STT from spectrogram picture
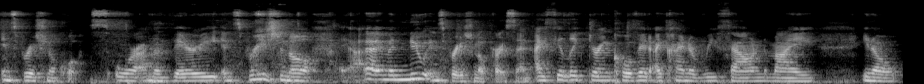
inspirational quotes, or I'm a very inspirational, I'm a new inspirational person. I feel like during COVID, I kind of refound my, you know,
